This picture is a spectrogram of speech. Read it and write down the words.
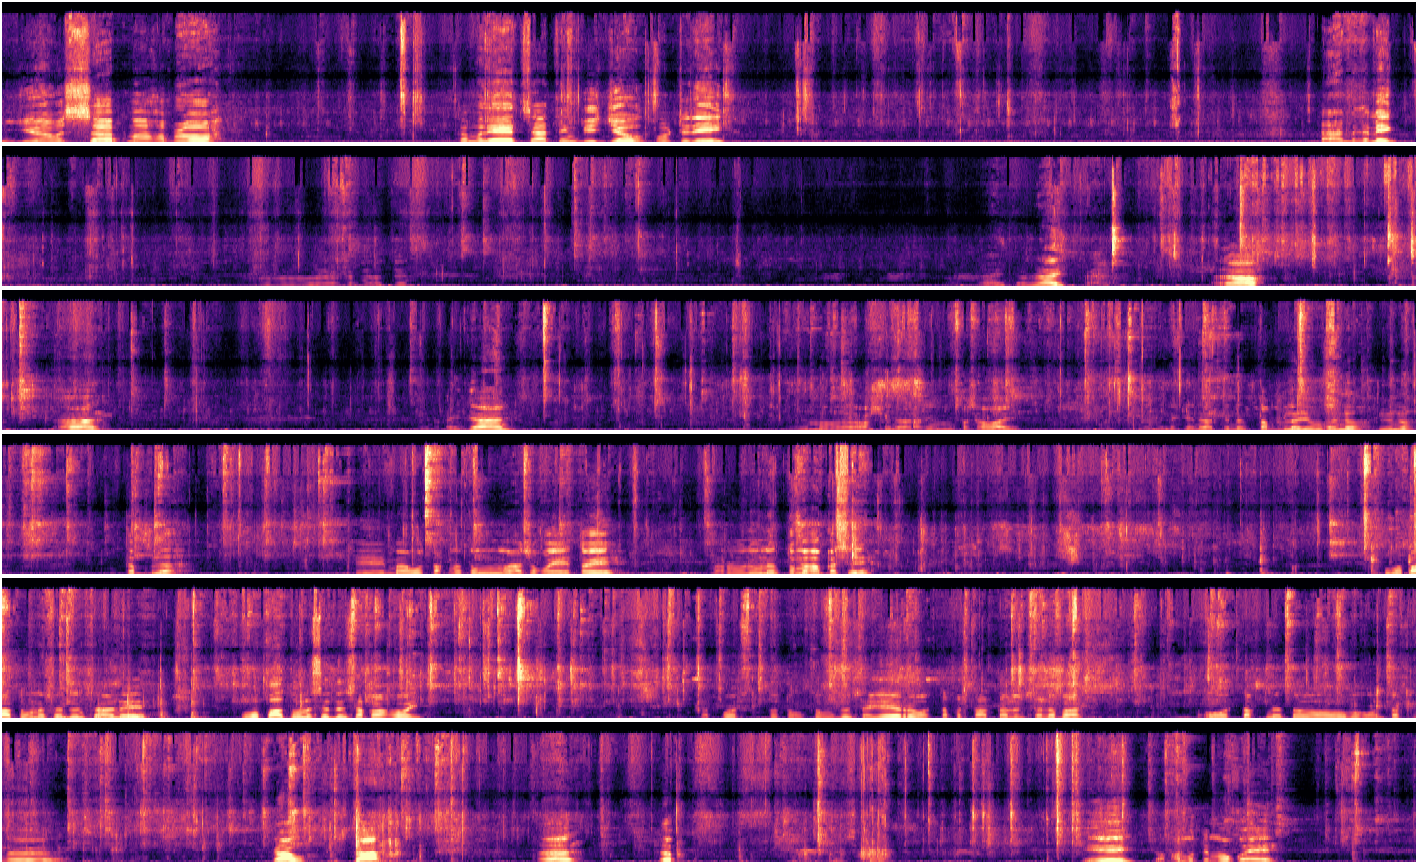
Yo, what's up mga kabro? Kamulit sa ating video for today. Ah, malamig. Alaga natin. Alright, alright. Ano? Ha? Sino kayo mga aso nating pasaway. Nilagyan natin ng tabla yung ano, yun oh. Yung tabla. Kasi mautak na tong aso ko eh, ito eh. Marunong nang tumakas eh. Pumapatong na siya dun sa ano eh. Pumapatong na siya dun sa kahoy. Tapos tutungtong dun sa yero, tapos tatalon sa labas. Mautak na to, mautak na. Ikaw, gusta? Ha? Yup. Yes. Eh, kakamutin mo ko eh.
